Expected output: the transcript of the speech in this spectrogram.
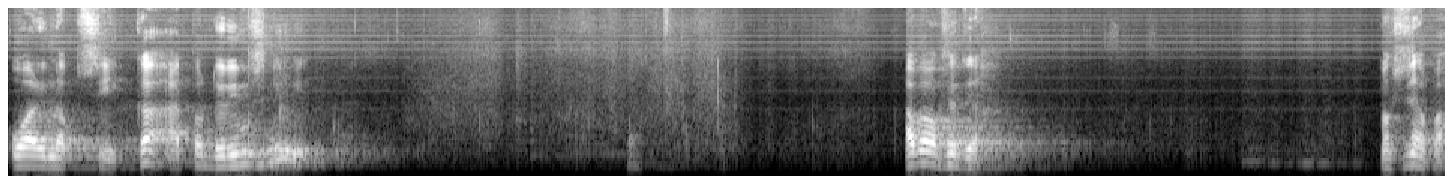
wali nafsika atau dirimu sendiri. Apa maksudnya? Maksudnya apa?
